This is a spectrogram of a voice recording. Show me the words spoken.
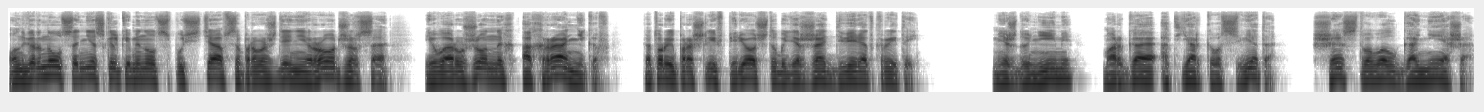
Он вернулся несколько минут спустя в сопровождении Роджерса и вооруженных охранников, которые прошли вперед, чтобы держать дверь открытой. Между ними, моргая от яркого света, шествовал Ганеша.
